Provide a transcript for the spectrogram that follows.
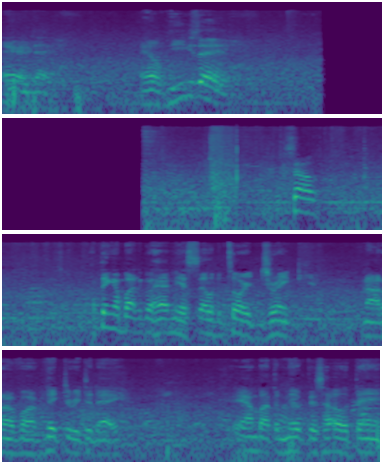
every day. Vize. So, think I'm about to go have me a celebratory drink in honor of our victory today. Yeah, I'm about to milk this whole thing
